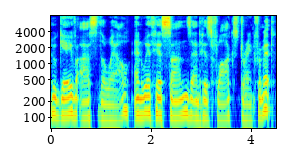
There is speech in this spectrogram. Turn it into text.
who gave us the well, and with his sons and his flocks drank from it?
